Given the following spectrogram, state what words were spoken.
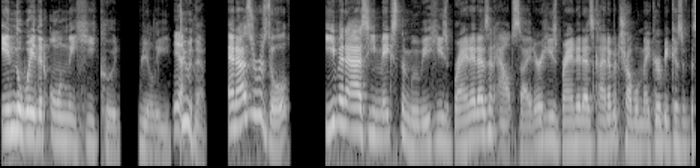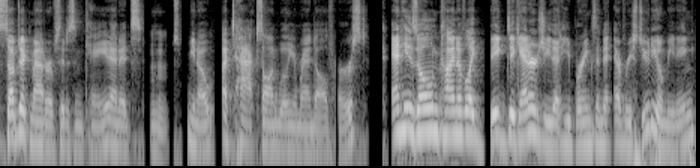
in the way that only he could really Yeah. do them and as a result even as he makes the movie he's branded as an outsider he's branded as kind of a troublemaker because of the subject matter of citizen kane and its Mhm. you know attacks on william randolph hearst and his own kind of like big dick energy that he brings into every studio meeting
